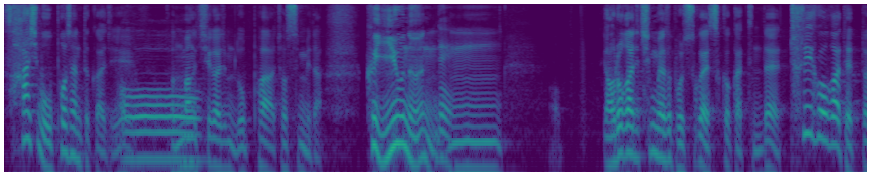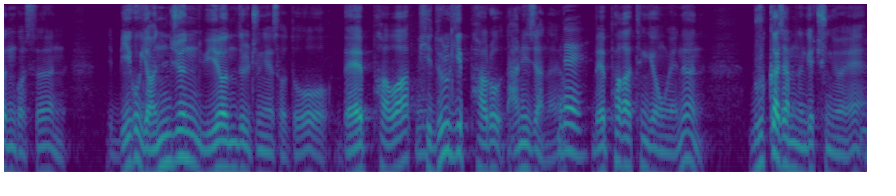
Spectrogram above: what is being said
45%까지 오. 전망치가 좀 높아졌습니다. 그 이유는 네. 음, 여러 가지 측면에서 볼 수가 있을 것 같은데 트리거가 됐던 것은 미국 연준 위원들 중에서도 매파와 비둘기파로 나뉘잖아요. 음. 네. 매파 같은 경우에는 물가 잡는 게 중요해.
